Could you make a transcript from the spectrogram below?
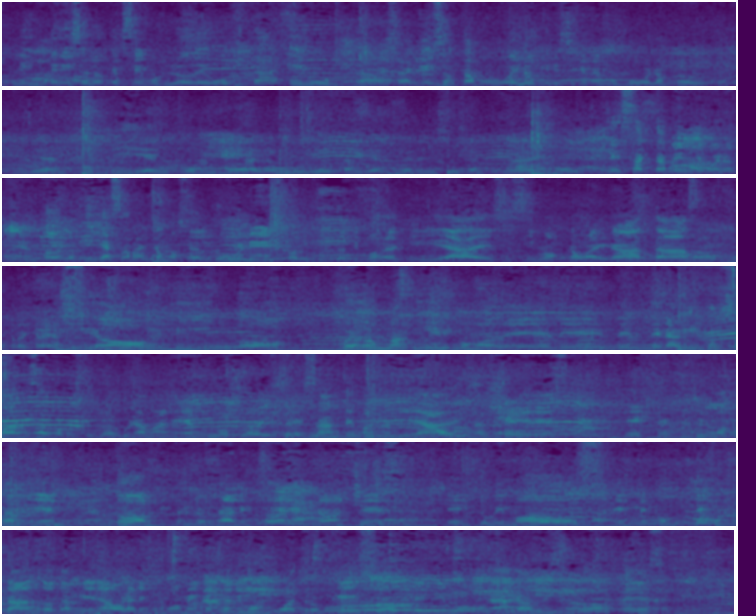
le, interesa lo que hacemos, lo degusta y gusta, o sea que eso está muy bueno, quiere decir que tenemos muy buenos productos. Bien, y en cuanto a los niños también tienen sus actividades hoy. Exactamente, bueno, tienen todos los días, arrancamos el lunes con distintos tipos de actividades, hicimos cabalgatas, recreación, bingo, juegos más bien como de, de, la vieja usanza, por decirlo de alguna manera, estuvo sumamente interesante, manualidades, talleres, este, estuvimos también todos artistas locales todas las noches, estuvimos este, degustando también ahora en este momento, tenemos cuatro quesos, tenemos carnes y cortes,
